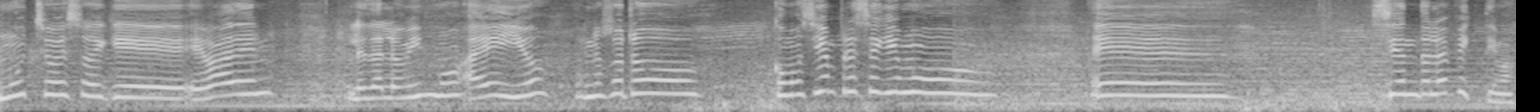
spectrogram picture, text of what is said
mucho eso de que evaden, les da lo mismo a ellos. Y nosotros, como siempre, seguimos eh, siendo las víctimas.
